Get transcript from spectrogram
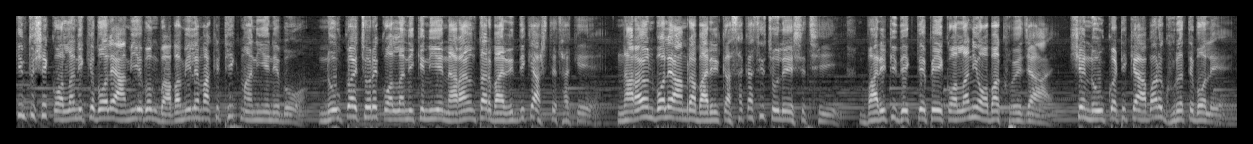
কিন্তু সে কল্যাণীকে বলে, আমি এবং বাবা মিলে মাকে ঠিক মানিয়ে নেব। নৌকায় চড়ে কল্যাণীকে নিয়ে নারায়ণ তার বাড়ির দিকে আসতে থাকে। নারায়ণ বলে, আমরা বাড়ির কাছাকাছি চলে এসেছি। বাড়িটি দেখতে পেয়ে কল্যাণী অবাক হয়ে যায়। সে নৌকাটিকে আবারও ঘুরাতে বলে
